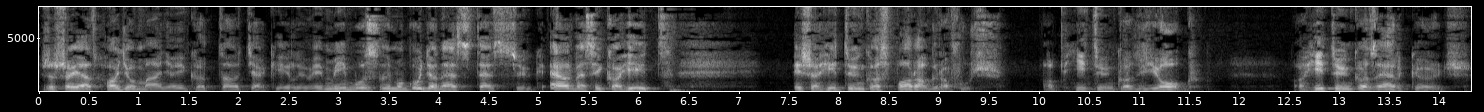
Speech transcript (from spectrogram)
és a saját hagyományaikat tartják élővé. Mi muszlimok ugyanezt tesszük. Elveszik a hit, és a hitünk az paragrafus. A hitünk az jog. A hitünk az erkölcs.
